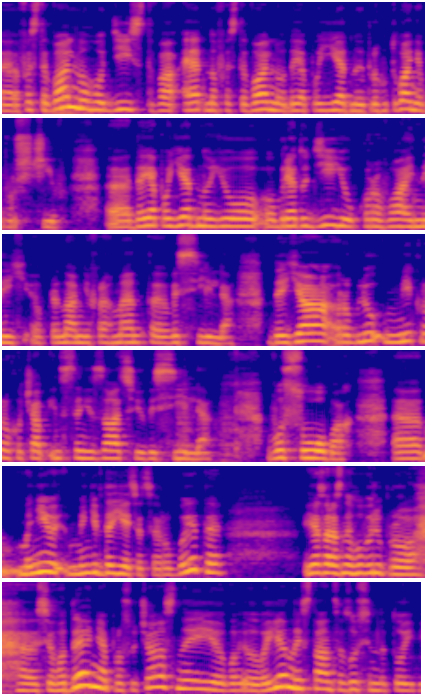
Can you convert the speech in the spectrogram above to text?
фестивального дійства, етнофестивального, де я поєдную приготування борщів, е, де я поєдную обрядодію коровайний, е, принаймні фрагмент е, весілля, де я роблю мікро, хоча б інсценізацію весілля в особах. Е, Мені, мені вдається це робити. Я зараз не говорю про е, сьогодення, про сучасний воєнний стан. Це зовсім не той,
